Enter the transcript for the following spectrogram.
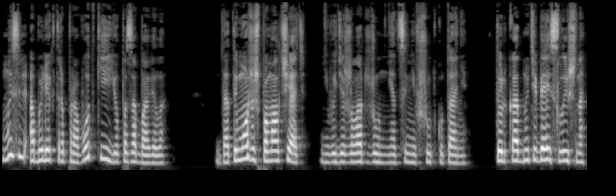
Мысль об электропроводке ее позабавила. «Да ты можешь помолчать!» — не выдержал Арджун, не оценив шутку Тани. «Только одну тебя и слышно.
